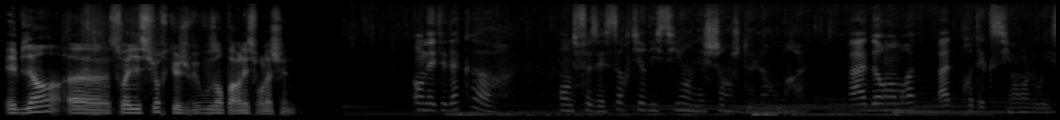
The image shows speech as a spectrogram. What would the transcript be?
eh bien, euh, soyez sûr que je vais vous en parler sur la chaîne. On était d'accord. On te faisait sortir d'ici en échange de l'ambre. Pas d'ambre, pas de protection, Louis.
